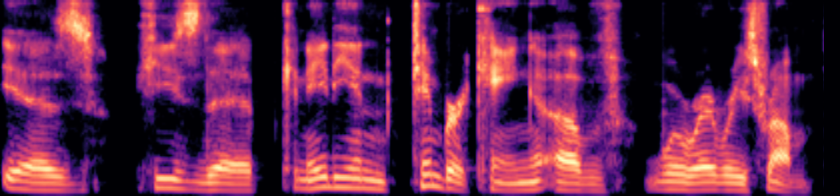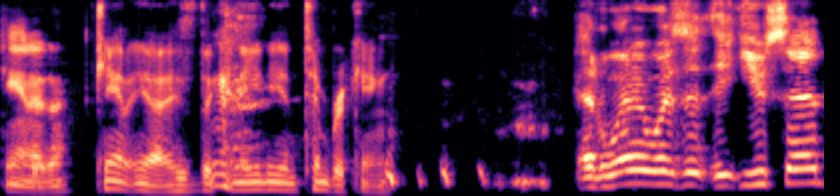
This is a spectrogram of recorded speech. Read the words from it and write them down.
is he's the Canadian timber king of wherever he's from. Canada. Can yeah, he's the Canadian timber king. And what was it that you said?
